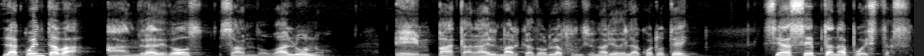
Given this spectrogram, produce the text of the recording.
La cuenta va a Andrade 2, Sandoval 1. ¿Empatará el marcador la funcionaria de la 4T? Se aceptan apuestas.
